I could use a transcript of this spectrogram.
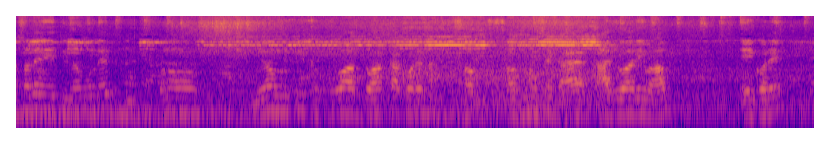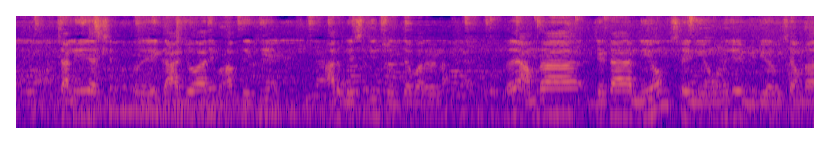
আসলে এই তৃণমূলের কোনো নিয়ম নীতি তোয়াক্কা করে না সব সব জিনিসে গা- গাজোয়ারি ভাব এই করে চালিয়ে যাচ্ছে। তো এই গাজোয়ারি ভাব দেখিয়ে আর বেশি দিন চলতে পারবে না। তবে আমরা যেটা নিয়ম সেই নিয়ম অনুযায়ী ভিডিও অফিসে আমরা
